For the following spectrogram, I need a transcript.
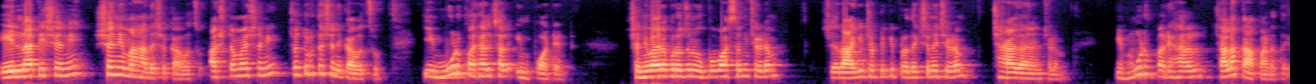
ఏల్నాటి శని శని మహాదశ కావచ్చు అష్టమ శని చతుర్థ శని కావచ్చు. ఈ మూడు పరిహారాలు చాలా ఇంపార్టెంట్ శనివారం రోజున ఉపవాసం చేయడం రాగి చెట్టుకి ప్రదక్షిణ చేయడం ఛాయాదానం చేయడం. ఈ మూడు పరిహారాలు చాలా కాపాడతాయి.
